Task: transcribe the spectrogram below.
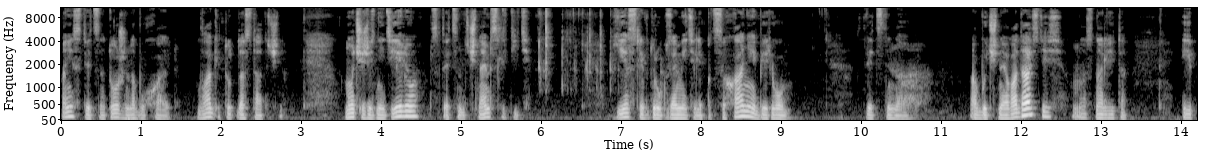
они, соответственно, тоже набухают. Влаги тут достаточно. Но через неделю, соответственно, начинаем следить. Если вдруг заметили подсыхание, берем, соответственно, обычная вода здесь у нас налита. И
